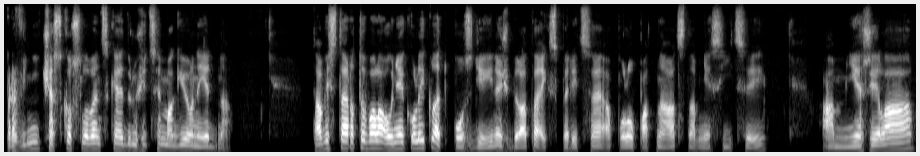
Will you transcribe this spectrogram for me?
první československé družice Magion 1. Ta vystartovala o několik let později, než byla ta expedice Apollo 15 na měsíci a měřila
